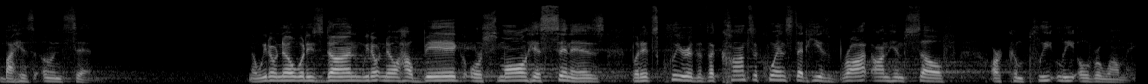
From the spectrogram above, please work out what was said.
by his own sin. Now, we don't know what he's done. We don't know how big or small his sin is, but it's clear that the consequence that he has brought on himself are completely overwhelming.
